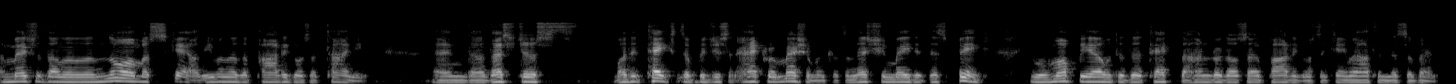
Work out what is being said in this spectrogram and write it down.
are measured on an enormous scale, even though the particles are tiny. And uh, that's just what it takes to produce an accurate measurement, because unless you made it this big, you will not be able to detect the hundred or so particles that came out in this event.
